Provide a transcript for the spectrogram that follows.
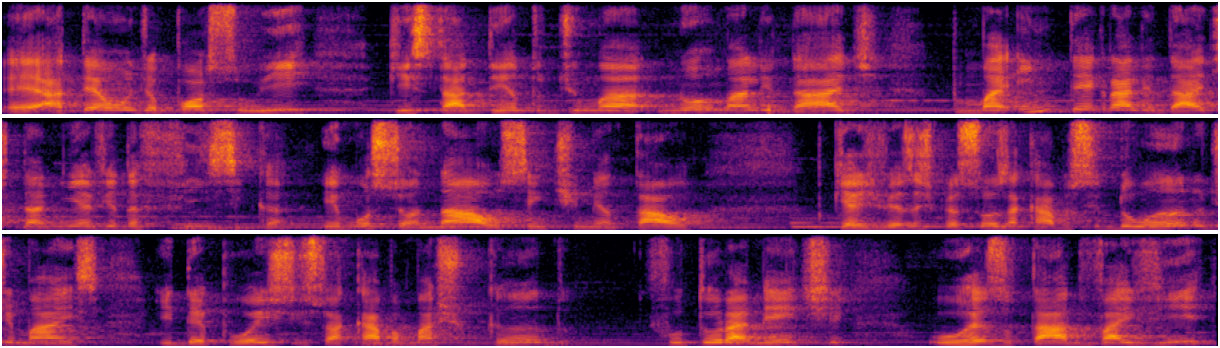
é, até onde eu posso ir, que está dentro de uma normalidade, uma integralidade da minha vida física, emocional, sentimental porque às vezes as pessoas acabam se doando demais e depois isso acaba machucando. Futuramente o resultado vai vir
